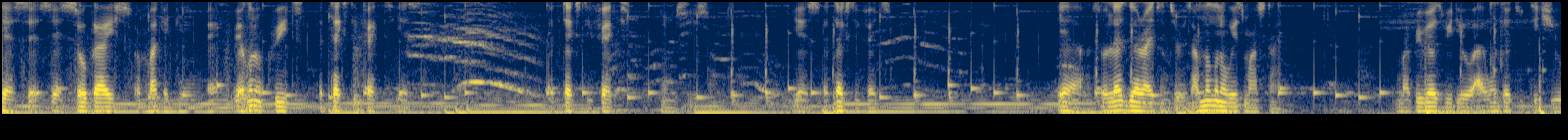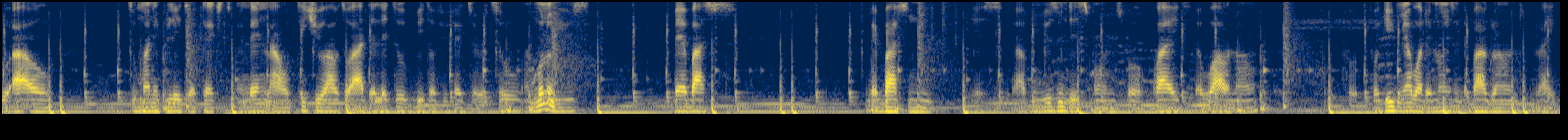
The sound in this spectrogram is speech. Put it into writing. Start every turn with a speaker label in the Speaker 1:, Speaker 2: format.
Speaker 1: yes yes yes. So guys i'm back again and we are going to create a text effect yes. A text effect. Let me see something. Yes a text effect. Yeah so let's get right into it. I'm not going to waste much time. In my previous video i wanted to teach you how to manipulate your text and then i'll teach you how to add a little bit of effect to it. So i'm going to use Bebas Bebas Neue yes i've been using these fonts for quite a while now. For, for, forgive me about the noise in the background like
